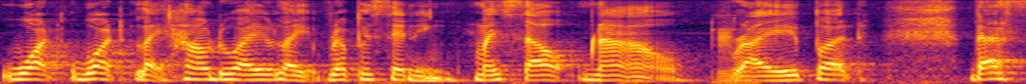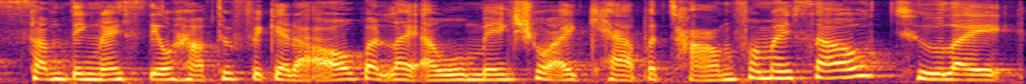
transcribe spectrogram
what what like how do I like representing myself now, mm. right? But that's something I still have to figure out. But like I will make sure I cap a time for myself to like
